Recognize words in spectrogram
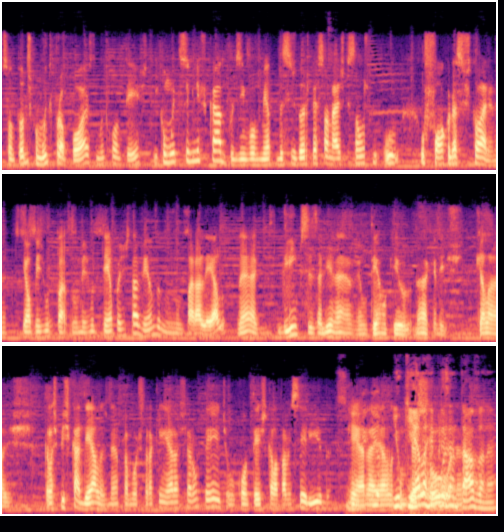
são todos com muito propósito, muito contexto e com muito significado para o desenvolvimento desses dois personagens que são o, o foco dessa história, né? E ao mesmo, ao mesmo tempo a gente está vendo num paralelo, né? Glimpses ali, né? É um termo que né? aqueles, aquelas aquelas piscadelas, né, para mostrar quem era a Sharon Tate, o contexto que ela estava inserida, Sim. quem era e, ela e o que pessoa, ela representava, né? né?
